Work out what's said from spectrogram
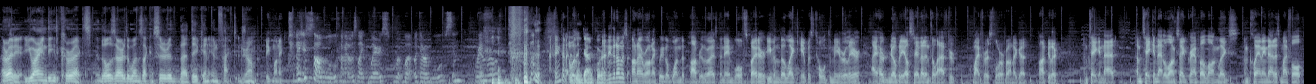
Alrighty, you are indeed correct. Those are the ones I consider that they can in fact jump. Big money. I just saw wolf and I was like, "Where's what? What, what are wolves in Rain World?" I think that I was been down for. I think that I was unironically the one that popularized the name Wolf Spider, even though like it was told to me earlier. I heard nobody else say that until after my first Lorifon got popular. I'm taking that. I'm taking that alongside Grandpa Longlegs. I'm claiming that as my fault.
